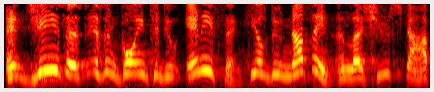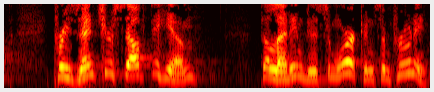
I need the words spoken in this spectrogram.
And Jesus isn't going to do anything. He'll do nothing unless you stop present yourself to Him to let Him do some work and some pruning.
